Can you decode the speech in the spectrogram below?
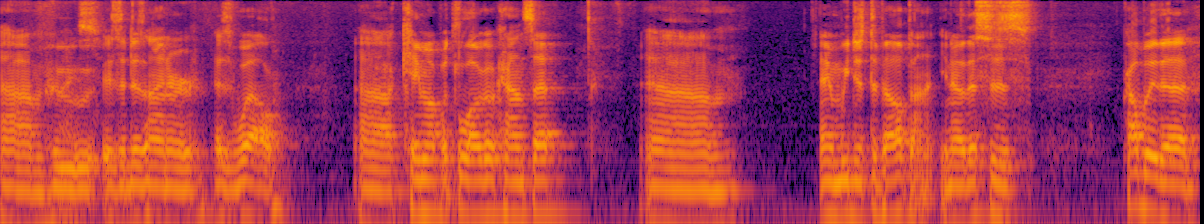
um, who is Nice. a designer as well, uh, came up with the logo concept, um, and we just developed on it. You know, this is probably the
